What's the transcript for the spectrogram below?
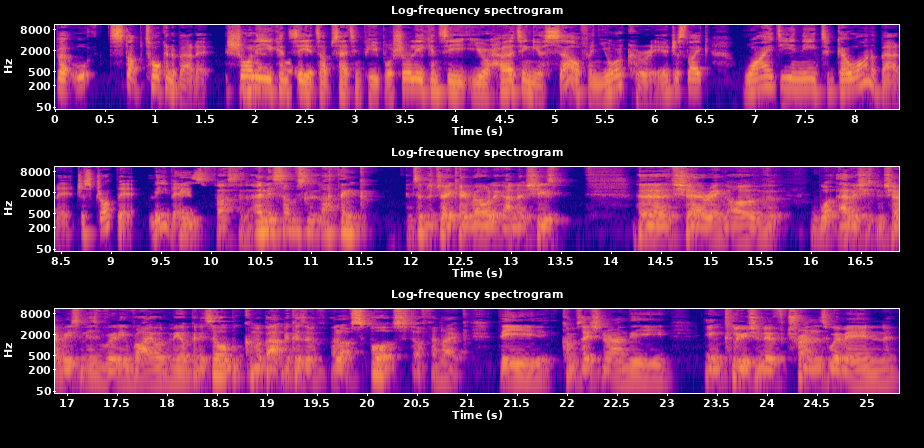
but w- stop talking about it. Surely Yeah. you can see it's upsetting people. Surely you can see you're hurting yourself and your career. Just like why do you need to go on about it just drop it leave it It's fascinating, and it's obviously. I think in terms of J.K. Rowling, I know she's her sharing of whatever she's been sharing recently has really riled me up, and it's all come about because of a lot of sports stuff and like the conversation around the inclusion of trans women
